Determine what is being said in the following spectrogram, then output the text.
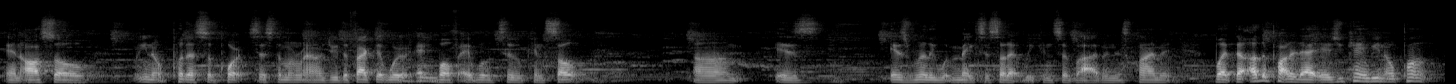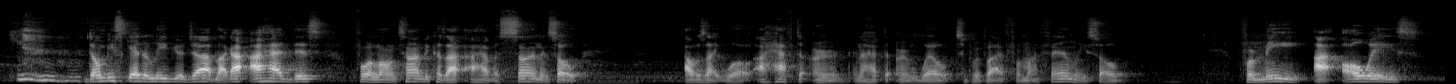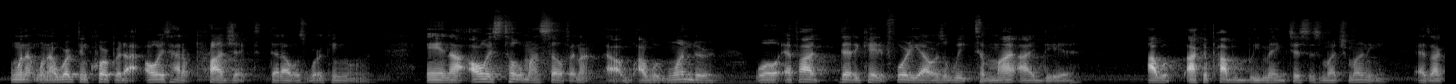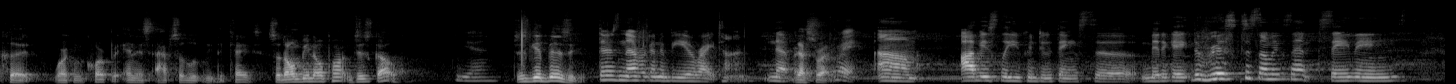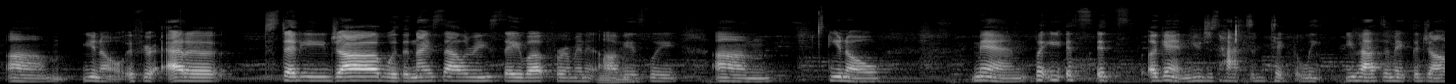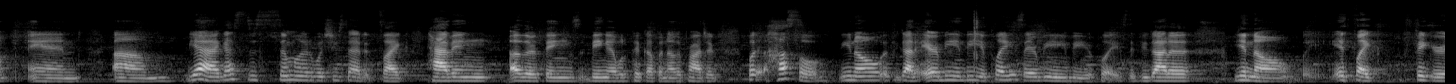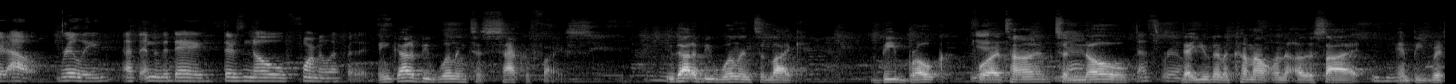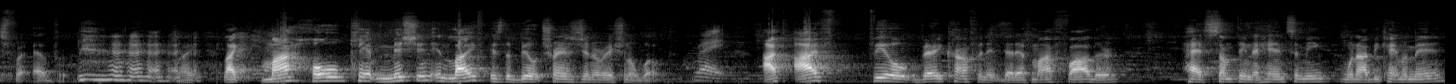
and also, you know, put a support system around you. The fact that we're both able to consult um, is is really what makes it so that we can survive in this climate. But the other part of that is you can't be no punk. Don't be scared to leave your job. Like I, I had this for a long time because I, I have a son, and so I was like, well, I have to earn, and I have to earn well to provide for my family. So for me, I always when I, when I worked in corporate, I always had a project that I was working on, and I always told myself, and I, I, I would wonder, well, if I dedicated 40 hours a week to my idea, I would I could probably make just as much money as I could working corporate, and it's absolutely the case. So don't be no punk, just go, Yeah. just get busy. There's never going to be a right time. Never. That's right. Right. Um, obviously, you can do things to mitigate the risk to some extent, savings. Um, you know, if you're at a steady job with a nice salary, save up for a minute, obviously. Um, you know, man, but it's, it's, again, you just have to take the leap. You have to make the jump and, um, yeah, I guess just similar to what you said. It's like having other things, being able to pick up another project, but hustle. You know, if you got to Airbnb your place, Airbnb your place. If you got to, you know, it's like figure it out. Really, at the end of the day, there's no formula for this. And you got to be willing to sacrifice. You got to be willing to like be broke for Yeah. a time to Yeah, know that you're gonna come out on the other side and be rich forever. right? Like my whole camp mission in life is to build transgenerational wealth. Right. I, I feel very confident that if my father had something to hand to me when I became a man,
